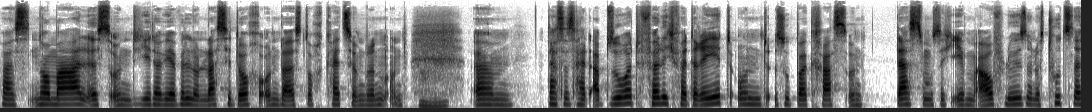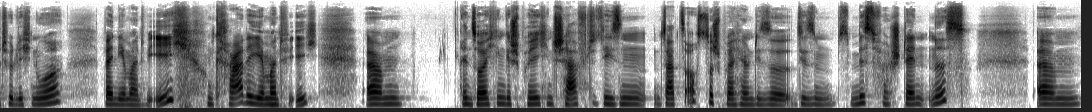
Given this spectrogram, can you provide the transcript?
was normal ist und jeder wie er will und lass sie doch und da ist doch Kalzium drin und mhm. ähm, das ist halt absurd, völlig verdreht und super krass und das muss ich eben auflösen und das tut es natürlich nur, wenn jemand wie ich und gerade jemand wie ich ähm, in solchen Gesprächen schafft, diesen Satz auszusprechen und diese, dieses Missverständnis ähm,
